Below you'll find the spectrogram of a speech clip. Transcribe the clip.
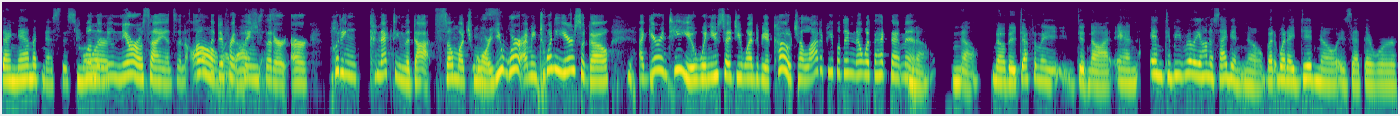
dynamicness, this more. well the new neuroscience and all Oh, the different gosh, things yes. that are are putting connecting the dots so much more you were i mean 20 years ago i guarantee you when you said you wanted to be a coach a lot of people didn't know what the heck that meant No, no, no, they definitely did not. And and to be really honest, I didn't know. But what I did know is that there were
